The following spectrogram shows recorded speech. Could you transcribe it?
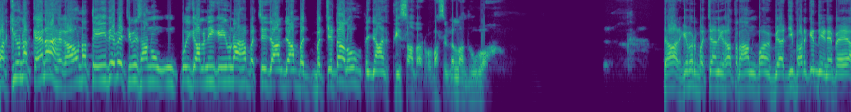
ਬਾਕੀ ਉਹਨਾਂ ਕਹਿਣਾ ਹੈਗਾ ਉਹਨਾਂ 23 ਦੇ ਵਿੱਚ ਵੀ ਸਾਨੂੰ ਕੋਈ ਗੱਲ ਨਹੀਂ ਕਹੀ ਉਹਨਾਂ ਬੱਚੇ ਜਾਂ ਜਾਂ ਬੱਚ- ਢਾਲੋ ਤੇ ਜਾਂ ਫੀਸਾਂ ਧਾਰੋ ਬਸ ਗੱਲਾਂ ਦੋ ਆ। ਧਾਰ ਕੇ ਫਿਰ ਬੱਚਿਆਂ ਦੀ ਖਾਤਰਾਂ ਨੂੰ ਭਾਵੇਂ ਵਿਆਜੀ ਫੜ ਕੇ ਦੇਣੇ ਪਏ ਆ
